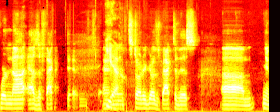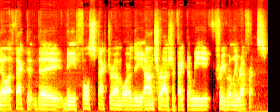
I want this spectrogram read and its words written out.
were not as effective. And Yeah. it sort of goes back to this, um, you know, affect the the full spectrum or the entourage effect that we frequently reference.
